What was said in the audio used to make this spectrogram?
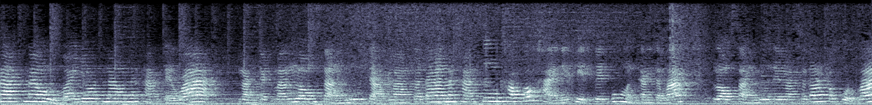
รากเน่าหรือว่ายอดเน่านะคะ แต่ว่าหลังจากนั้นลองสั่งดูจาก Lazada นะคะ ซึ่งเขาก็ขายในเพจ Facebook เหมือนกันแต่ว่าลองสั่งดูใน Lazada ปรากฏว่า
